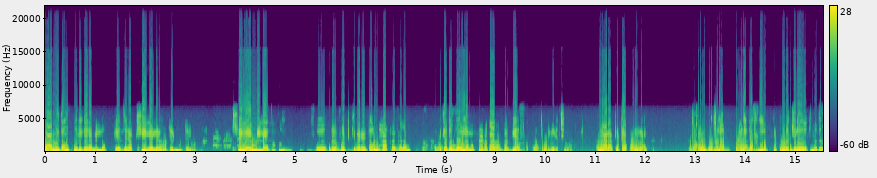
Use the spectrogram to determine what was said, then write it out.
পার হয়ে তখন কুড়ি কুড়িগ্রামের লোক যারা খিলেলে হোটেল মোটেল খিলে মিলে তখন ভর্তি পারে তখন ঢাকা গেলাম। তো বললাম, আপনারা কারোর বিয়ে নিয়েছিল মারা পিটা করলে তোমরা তোমাদের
